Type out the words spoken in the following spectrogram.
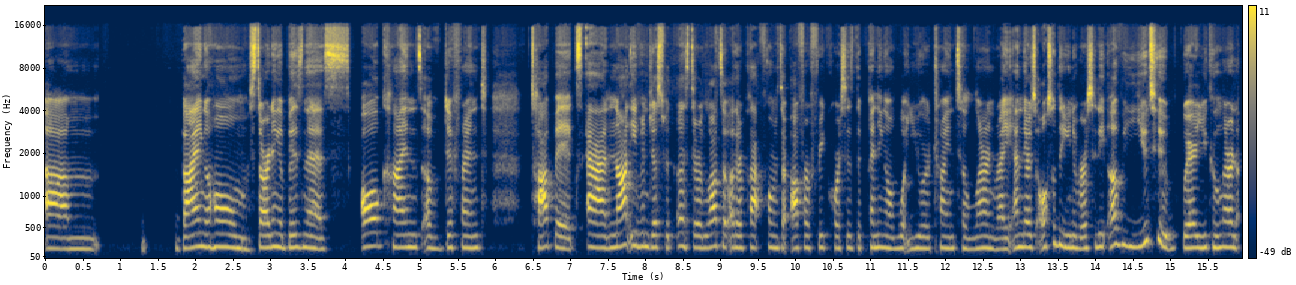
um, buying a home, starting a business, all kinds of different topics. And not even just with us, there are lots of other platforms that offer free courses depending on what you are trying to learn, right? And there's also the University of YouTube where you can learn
